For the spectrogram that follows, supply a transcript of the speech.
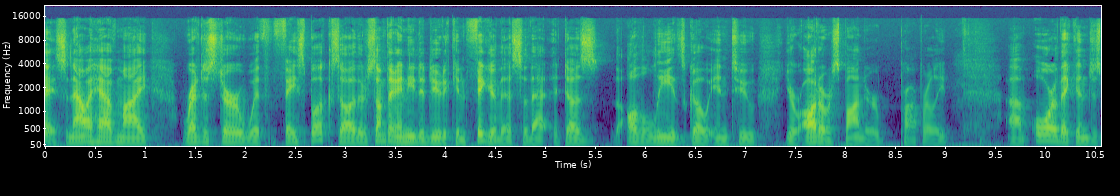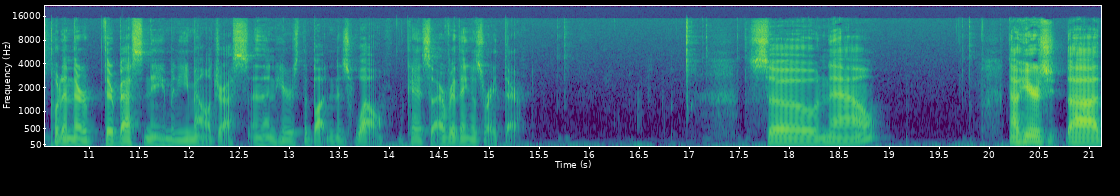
Okay, so now I have my register with Facebook. So there's something I need to do to configure this so that it does all the leads go into your autoresponder properly. Um, or they can just put in their, their best name and email address. And then here's the button as well. Okay, so everything is right there. So now, now here's uh,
